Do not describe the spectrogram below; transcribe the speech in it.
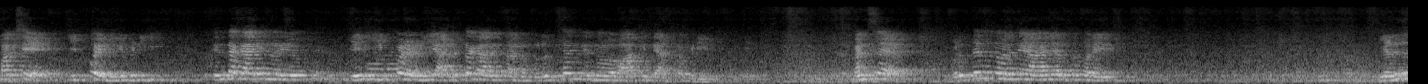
പക്ഷേ ഇപ്പൊ എനിക്ക് പിടിക്കും. എന്താ കാര്യം എന്നറിയോ? ഇപ്പോഴാണ് ഈ അടുത്ത കാലത്താണ് വൃദ്ധൻ എന്നുള്ള വാക്കിന്റെ അർത്ഥം പിടിയുന്നത്. മനസ്സിലായോ? വൃദ്ധൻ എന്ന് പറഞ്ഞ ആര് അർത്ഥം പറയും? ലളിത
